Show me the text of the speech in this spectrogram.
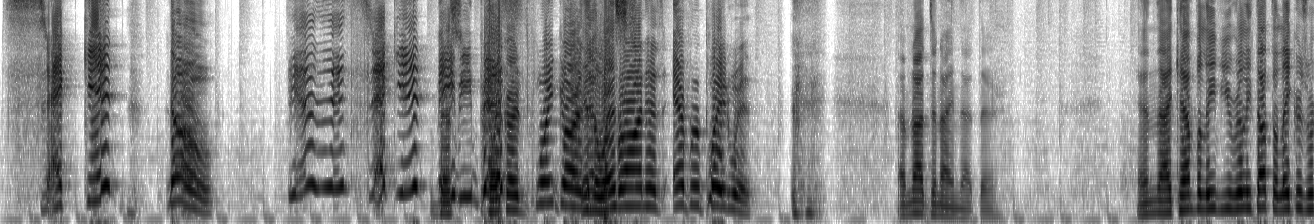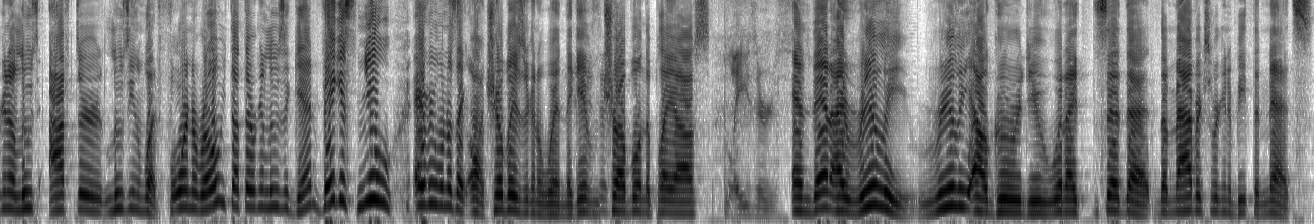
second? No. Yes, it's second, Best maybe point best guard point guard that the West? LeBron has ever played with. I'm not denying that there. And I can't believe you really thought the Lakers were going to lose after losing, what, four in a row? You thought they were going to lose again? Vegas knew everyone was like, oh, Trailblazers are going to win. They gave them trouble in the playoffs. Blazers. And then I really, really outgurued you when I said that the Mavericks were going to beat the Nets.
